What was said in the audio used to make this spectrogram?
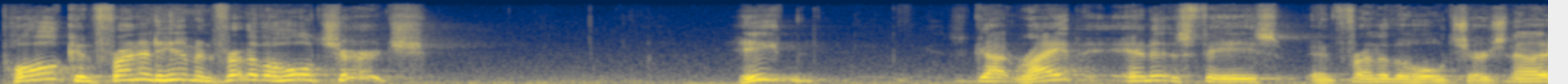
Paul confronted him in front of the whole church. He got right in his face in front of the whole church. Now,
